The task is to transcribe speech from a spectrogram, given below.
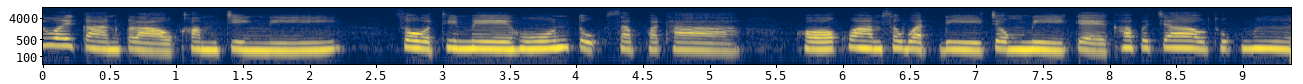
ด้วยการกล่าวคำจริงนี้ โสทิเมโหนตุสัพพทา ขอความสวัสดีจงมีแก่ข้าพเจ้าทุกเมื่อ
